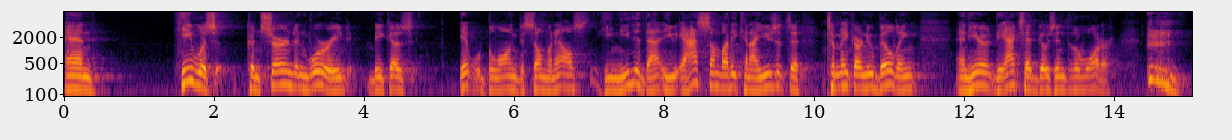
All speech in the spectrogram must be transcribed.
And he was concerned and worried because it belonged to someone else. He needed that. He asked somebody, Can I use it to, to make our new building? And here the axe head goes into the water. and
